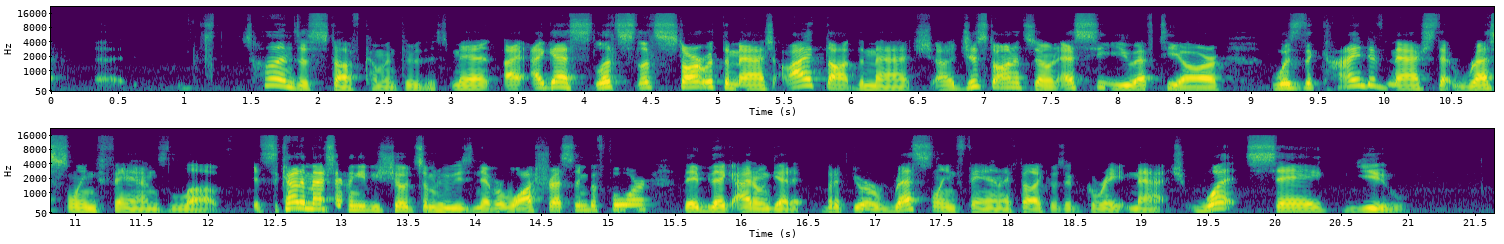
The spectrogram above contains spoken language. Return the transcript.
tons of stuff coming through this man. I, I guess let's let's start with the match. I thought the match, uh, just on its own, SCU FTR was the kind of match that wrestling fans love. It's the kind of match I think if you showed someone who has never watched wrestling before, they'd be like, I don't get it. But if you're a wrestling fan, I felt like it was a great match. What say you?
